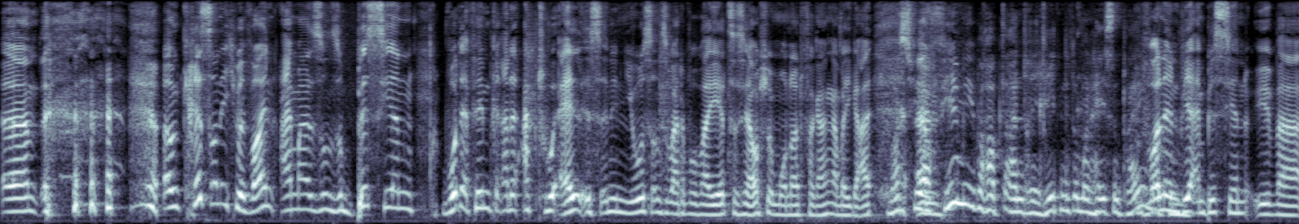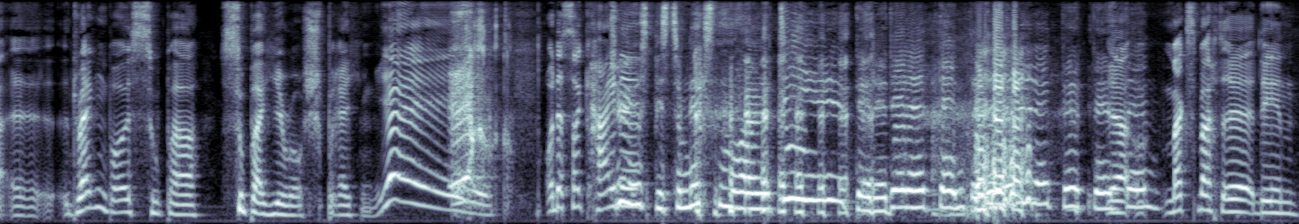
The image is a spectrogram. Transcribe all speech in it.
Ähm, und Chris und ich, wir wollen einmal so, so ein bisschen, wo der Film gerade aktuell ist in den News und so weiter, wobei jetzt ist ja auch schon ein Monat vergangen, aber egal. Was für ein Film überhaupt, André? Red nicht um einen heißen Brei. wollen wir ein bisschen über äh, Dragon Ball Super Superhero sprechen. Yay! Und das soll keine. Tschüss, bis zum nächsten Mal. ja, Max macht äh, den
